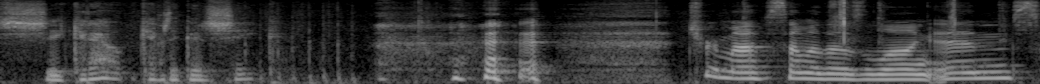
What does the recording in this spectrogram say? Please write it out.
Shake it out. Give it a good shake. Trim off some of those long ends.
